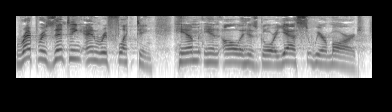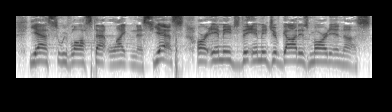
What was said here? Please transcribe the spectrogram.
representing and reflecting Him in all of His glory. Yes, we are marred. Yes, we've lost that likeness. Yes, our image, the image of God is marred in us.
